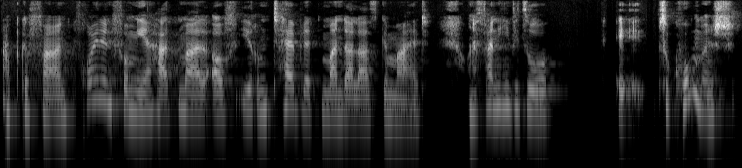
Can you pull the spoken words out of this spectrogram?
Abgefahren. Eine Freundin von mir hat mal auf ihrem Tablet Mandalas gemalt. Und das fand ich irgendwie so, äh, so komisch.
